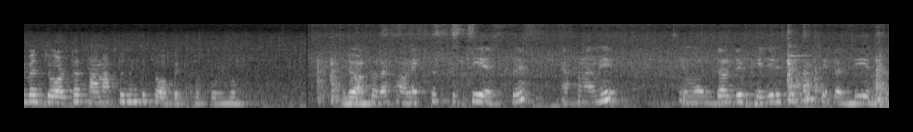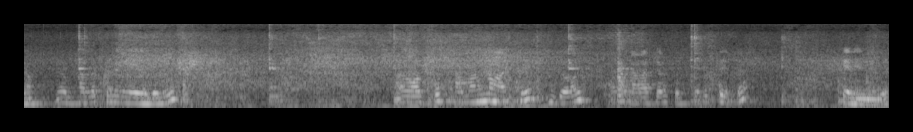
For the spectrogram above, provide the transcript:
এবার জলটা টানা পর্যন্ত একটু অপেক্ষা করব। জলটা দেখো অনেকটা শুকিয়ে এসছে। এখন আমি এই মুগ ডাল যে ভেজে রেখেছি সেটা দিয়ে দিলাম। ভালো করে নেড়ে দেবো। আর অল্প সামান্য আছে জল। আর নাড়াচাড়া করতে করতে এটা টেনে নেবে।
